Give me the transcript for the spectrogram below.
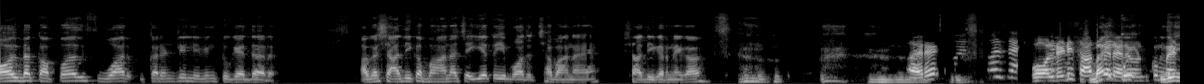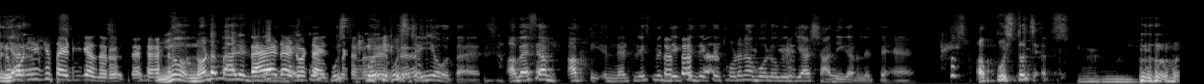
all the couples who are currently living together, अगर शादी का बहाना चाहिए तो ये बहुत अच्छा बहाना है शादी करने का अरे वो ऑलरेडी साथ में रह रहे हैं उनको की साइट की क्या ज़रूरत है? नो नॉट अ बैड है ना कोई। पुश चाहिए होता है। अब ऐसे अब अब नेटफ्लिक्स में देखते देखते थोड़े ना बोलोगे कि यार शादी कर लेते हैं। अब कुछ तो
